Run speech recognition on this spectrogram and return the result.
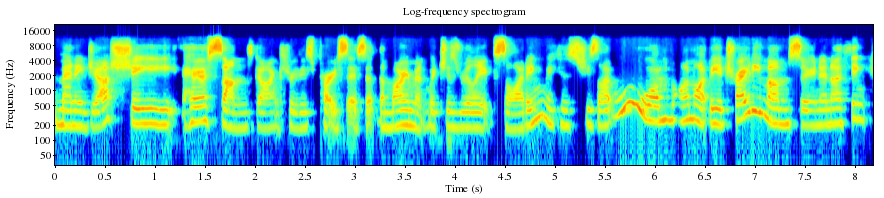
manager, she her son's going through this process at the moment, which is really exciting because she's like, "Oh, I might be a tradie mum soon." And I think,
